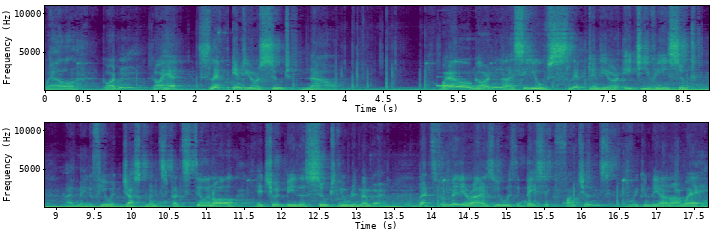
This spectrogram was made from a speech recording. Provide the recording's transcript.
Well, Gordon, go ahead. Slip into your suit now. Well, Gordon, I see you've slipped into your HEV suit. I've made a few adjustments, but still in all, it should be the suit you remember. Let's familiarize you with the basic functions, and we can be on our way.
